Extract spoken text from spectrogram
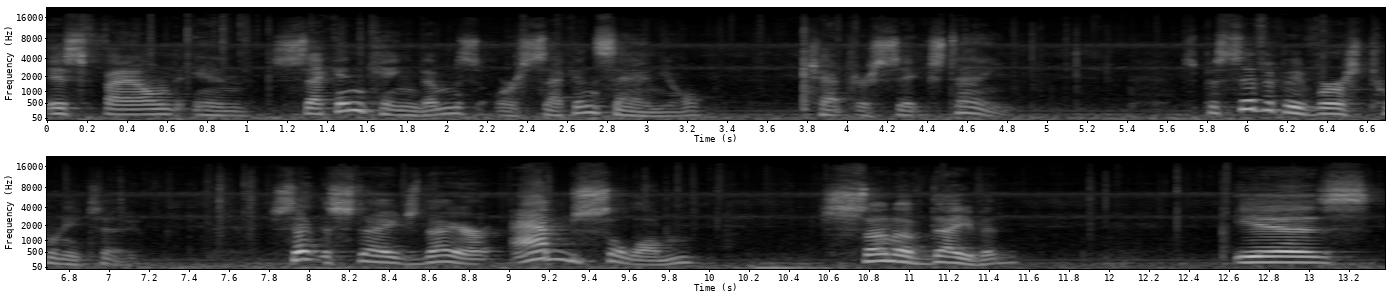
is found in 2 Kingdoms or 2 Samuel chapter 16, specifically verse 22. Set the stage there. Absalom, son of David, is,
